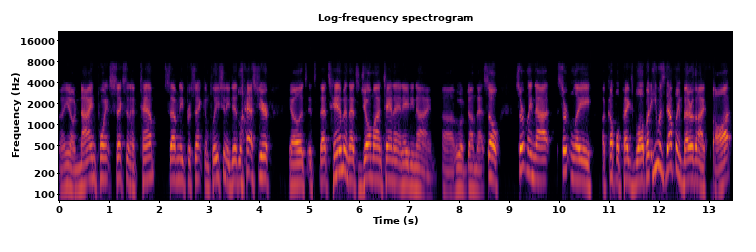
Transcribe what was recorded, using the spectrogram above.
Uh, you know, 9.6 an attempt, 70% completion. He did last year. You know, it's it's that's him and that's Joe Montana in '89 uh, who have done that. So certainly not certainly a couple pegs below, but he was definitely better than I thought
